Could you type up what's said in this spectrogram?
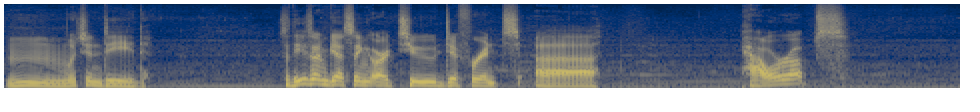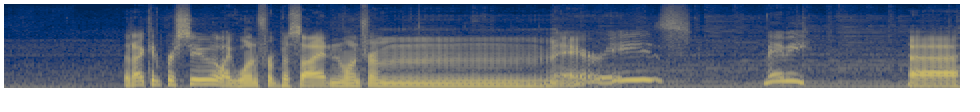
Hmm, which indeed. So these, I'm guessing, are two different uh, power-ups that I could pursue. Like one from Poseidon, one from Ares, maybe. Uh,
